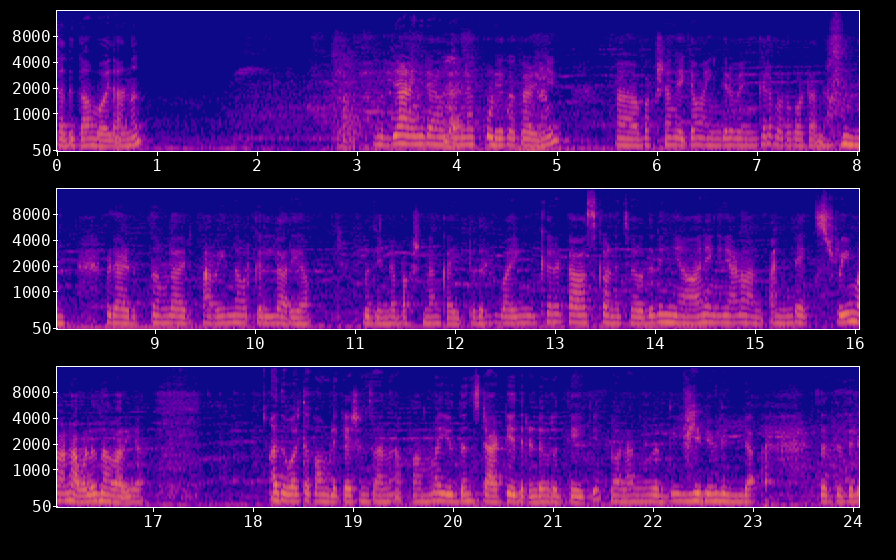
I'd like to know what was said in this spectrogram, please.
ചതുക്കാൻ പോയതാണ്. വൃദ്ധിയാണെങ്കിൽ രാവിലെ തന്നെ കുളിയൊക്കെ കഴിഞ്ഞ് ഭക്ഷണം കഴിക്കാൻ ഭയങ്കര ഭയങ്കര പുറകോട്ടാണ്. ഇവിടെ അടുത്ത് നമ്മൾ അറിയുന്നവർക്കെല്ലാം അറിയാം. ഋതിന്റെ ഭക്ഷണം കഴിപ്പത് ഭയങ്കര ടാസ്ക്കാണ് ചെറുതിൽ ഞാൻ എങ്ങനെയാണോ എന്റെ എക്സ്ട്രീമാണ് അവൾ എന്നാണ് പറയുക. അതുപോലത്തെ കോംപ്ലിക്കേഷൻസ് ആണ്. അപ്പം അമ്മ യുദ്ധം സ്റ്റാർട്ട് ചെയ്തിട്ടുണ്ട് വൃത്തിയായിട്ട്. അതുകൊണ്ടാണ് വൃത്തി വീഡിയോയിലില്ല സത്യത്തിൽ.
